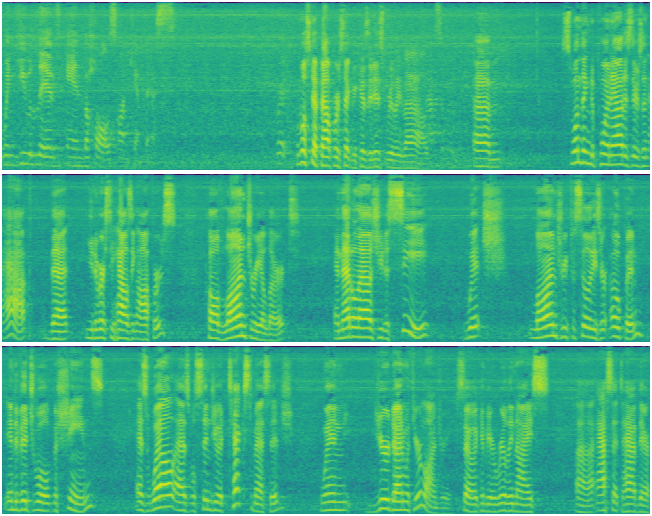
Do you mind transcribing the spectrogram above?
when you live in the halls on campus. Great. we'll step out for a second because it is really loud Absolutely. Um, so one thing to point out is there's an app that University Housing offers called Laundry Alert, and that allows you to see which laundry facilities are open, individual machines, as well as we'll send you a text message when you're done with your laundry. So it can be a really nice uh, asset to have there.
